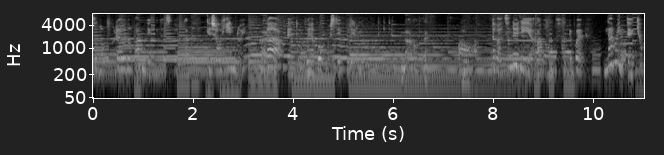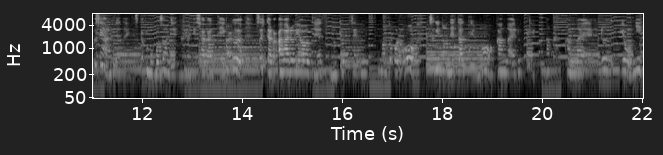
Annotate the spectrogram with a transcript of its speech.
そのクラウドファンディングで作った化粧品類が、えっと、親孝行してくれるようになってきてる。えなるほどね常にあのやっぱり波って曲線あるじゃないですか。もうご存知のように下がっていく、はい。そしたら上がるようなやつの曲線のところを次のネタっていうのを考えるっていうかな考えるように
